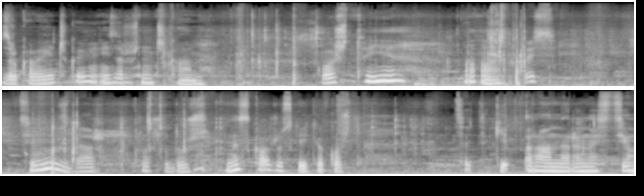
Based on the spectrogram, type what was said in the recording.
з рукавичкою і з рушничками. Коштує. О, хтось ціну здер. Прошу дуже. Не скажу, скільки коштує. Це такі ранери на стіл.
